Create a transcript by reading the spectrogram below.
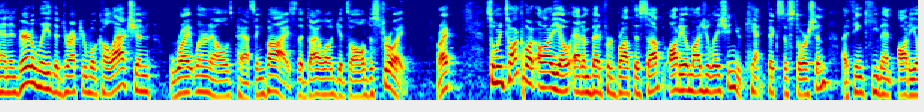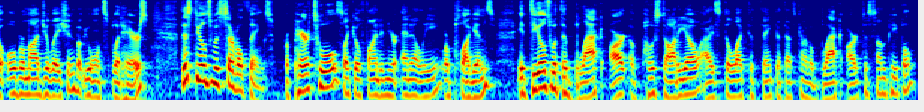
And invariably, the director will call action right when an L is passing by, so the dialogue gets all destroyed right? So when we talk about audio, Adam Bedford brought this up. Audio modulation, you can't fix distortion. I think he meant audio overmodulation, but we won't split hairs. This deals with several things. Repair tools, like you'll find in your NLE or plugins. It deals with the black art of post-audio. I still like to think that that's kind of a black art to some people.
